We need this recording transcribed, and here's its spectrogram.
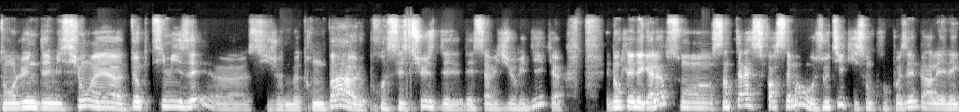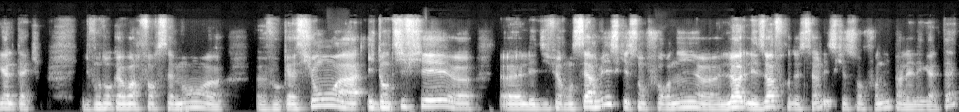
dont l'une des missions est euh, d'optimiser, euh, si je ne me trompe pas, le processus des, services juridiques. Et donc, les Legal Ops s'intéressent forcément aux outils qui sont proposés par les Legal Tech. Ils vont donc avoir forcément vocation à identifier les différents services qui sont fournis, les offres de services qui sont fournis par les Legal Tech.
